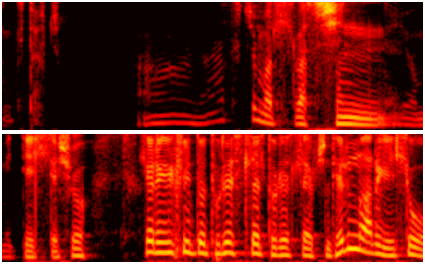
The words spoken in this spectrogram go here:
ингээд тавьж байгаа. Аа наад чинь бол бас шинэ мэдээлэл шүү. Тэгэхээр ерөнхийдөө түрээслэл түрээслэл авчин тэр нь баг илүү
